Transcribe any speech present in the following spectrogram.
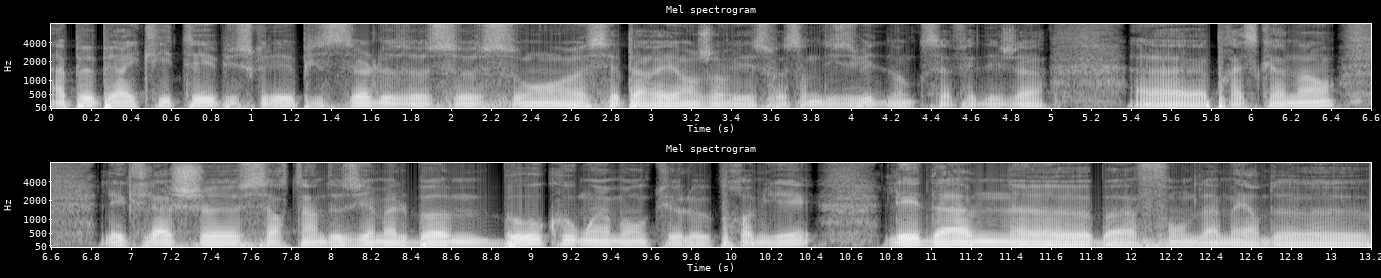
un peu péricliter puisque les Pistols se sont séparés en janvier 78, donc ça fait déjà presque un an. Les Clash sortent un deuxième album beaucoup moins bon que le premier. Les Dames euh, bah, font de la merde euh,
